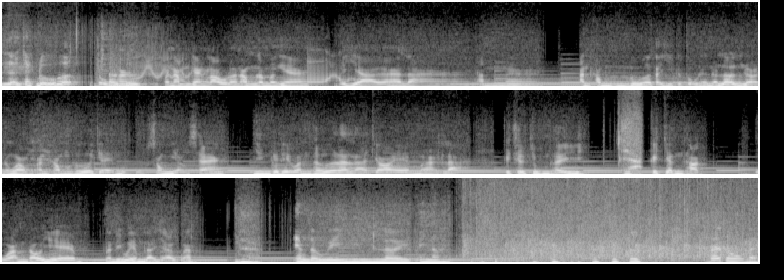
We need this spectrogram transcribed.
Dạ chắc đủ rồi đủ Ừ, hả thì- mà nắm càng lâu là nóng lắm đó nha. Bây giờ á, là anh à, anh không hứa tại vì cái tuổi này nó lớn rồi đúng không? Anh không hứa cho em một cuộc sống giàu sang. Nhưng cái điều anh hứa đó là cho em á, là cái sự chung thủy Dạ. cái chân thật của anh đối với em. Là nếu em là vợ của anh. Em đồng ý những lời anh nói. Bé thu này.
